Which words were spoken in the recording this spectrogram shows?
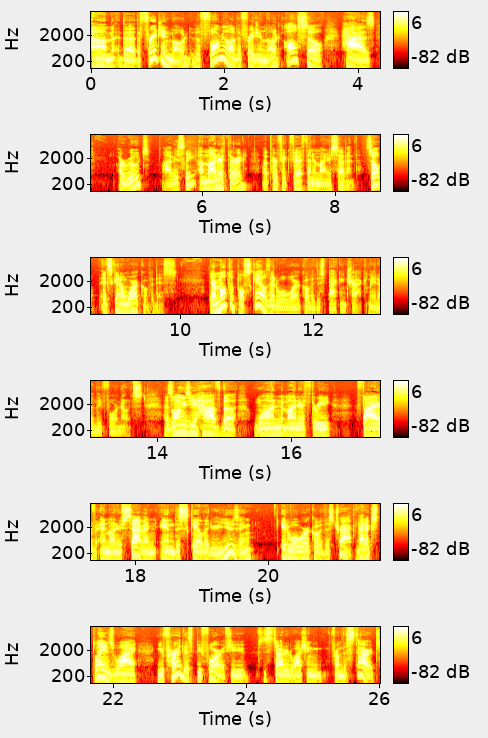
um, the, the Phrygian mode, the formula of the Phrygian mode also has a root, obviously, a minor third, a perfect fifth, and a minor seventh. So it's going to work over this. There are multiple scales that will work over this backing track made of the four notes. As long as you have the one, minor three, five, and minor seven in the scale that you're using, it will work over this track. That explains why you've heard this before if you started watching from the start.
